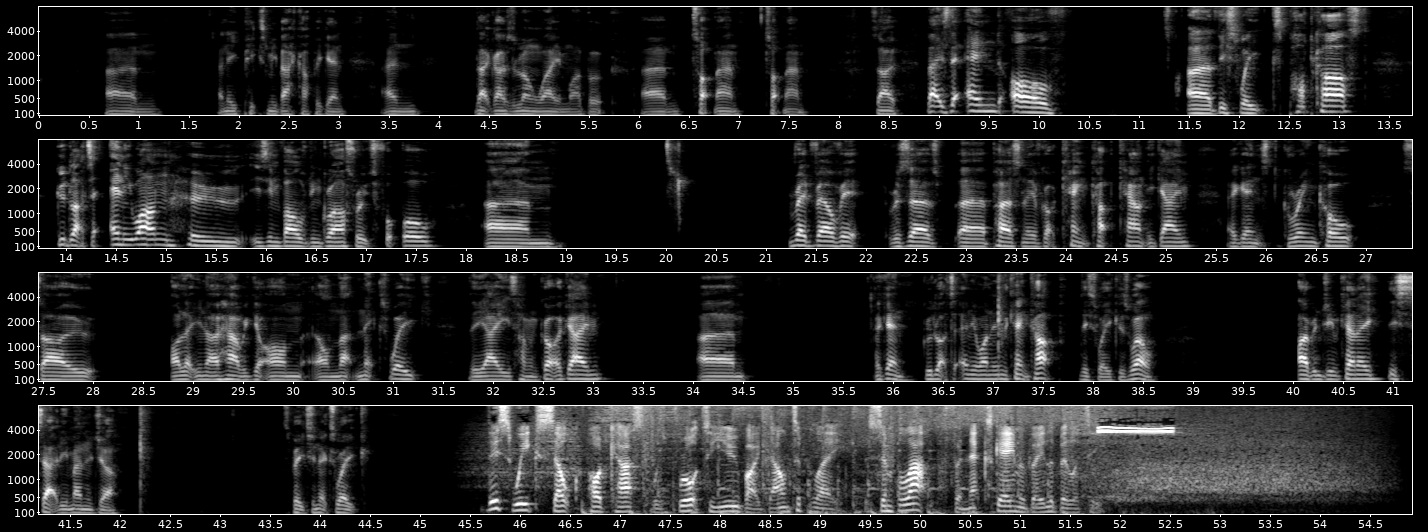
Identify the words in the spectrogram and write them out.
um, and he picks me back up again, and that goes a long way in my book. Um, top man, top man. So that is the end of uh, this week's podcast. Good luck to anyone who is involved in grassroots football. Um, Red Velvet reserves uh, personally have got Kent Cup county game against Greencourt. So I'll let you know how we get on on that next week. The A's haven't got a game. Um, again, good luck to anyone in the Kent Cup this week as well. I've been Jim Kenny. This is Saturday Manager. Speak to you next week. This week's Selk podcast was brought to you by Down to Play, the simple app for next game availability.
